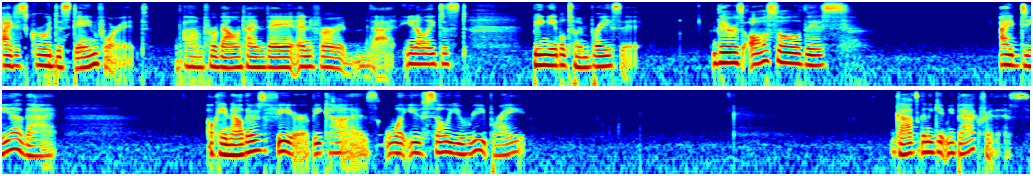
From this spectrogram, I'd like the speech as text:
I just grew a disdain for it um, for Valentine's Day and for that, you know, like just being able to embrace it. There's also this idea that, okay, now there's fear because what you sow, you reap, right? God's going to get me back for this.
